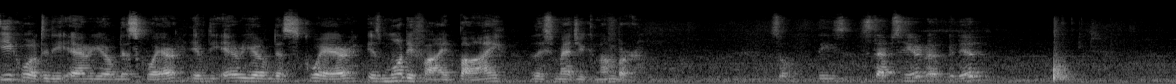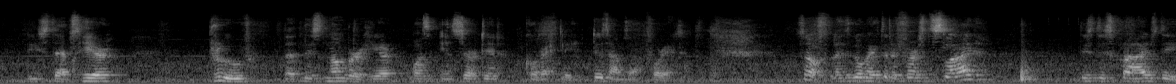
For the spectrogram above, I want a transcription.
equal to the area of the square if the area of the square is modified by this magic number. So these steps here that we did, these steps here prove that this number here was inserted correctly. Two thumbs up for it. So let's go back to the first slide. This describes the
